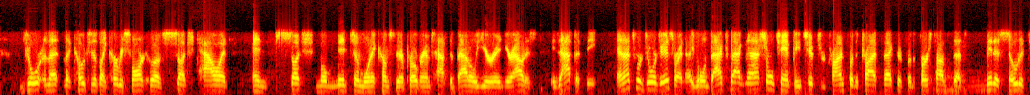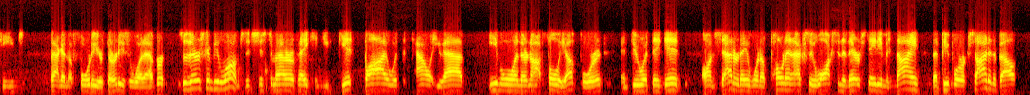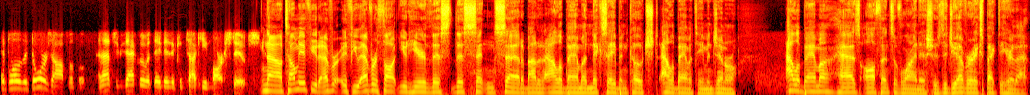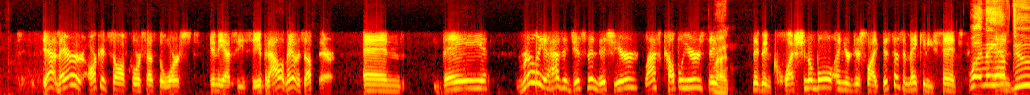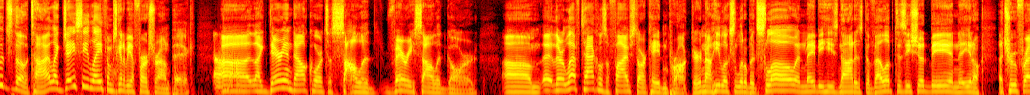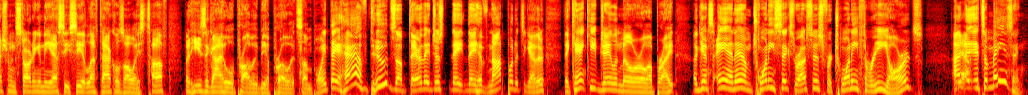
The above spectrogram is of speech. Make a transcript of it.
that the coaches like Kirby Smart, who have such talent and such momentum when it comes to their programs, have to battle year in year out is is apathy. And that's where Georgia is right now. You're going back to back national championships. You're trying for the trifecta for the first time since Minnesota teams back in the 40 or 30s or whatever. So there's going to be lumps. It's just a matter of, hey, can you get by with the talent you have, even when they're not fully up for it, and do what they did on Saturday when an opponent actually walks into their stadium at night that people are excited about, they blow the doors off of them, and that's exactly what they did to Kentucky and Mark Stoops. Now, tell me if you'd ever, if you ever thought you'd hear this this sentence said about an Alabama Nick Saban coached Alabama team in general. Alabama has offensive line issues. Did you ever expect to hear that? Yeah, they're Arkansas, of course, has the worst in the SEC, but Alabama's up there, and they really it hasn't just been this year. Last couple years, they right. they've been questionable, and you're just like, this doesn't make any sense. Well, and they and, have dudes though, Tye. Like J.C. Latham's going to be a first round pick. Uh-huh. Uh, like Darrian Dalcourt's a solid, very solid guard. Um, their left tackle's a five star Kadyn Proctor. Now he looks a little bit slow and maybe he's not as developed as he should be. And, you know, a true freshman starting in the SEC at left tackle is always tough, but he's a guy who will probably be a pro at some point. They have dudes up there. They just, they, they have not put it together. They can't keep Jalen Milroe upright. Against A&M, 26 rushes for 23 yards. Yeah. I, it's amazing.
